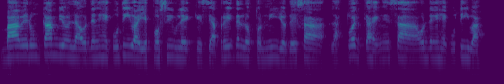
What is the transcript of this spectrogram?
va a haber un cambio en la orden ejecutiva y es posible que se aprieten los tornillos de esa, las tuercas en esa orden ejecutiva.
